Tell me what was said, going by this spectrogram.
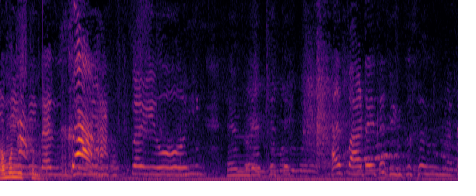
తమ్ముని తీసుకున్నా. అయితే దీనికోసం అనమాట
